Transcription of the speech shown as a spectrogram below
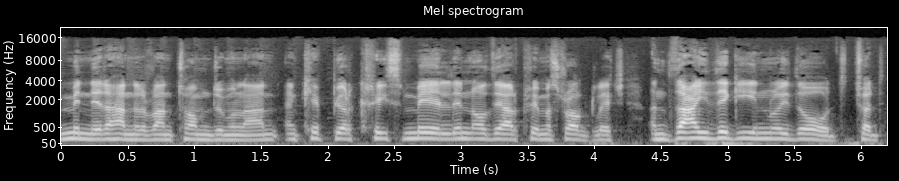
munud a hanner fan Tom Dumoulin, yn cipio'r Chris Melin oddi ar Primus Roglic, yn 21 mlynedd ddod. Twed,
